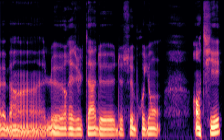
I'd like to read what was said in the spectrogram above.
euh, ben, le résultat de ce brouillon entier.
